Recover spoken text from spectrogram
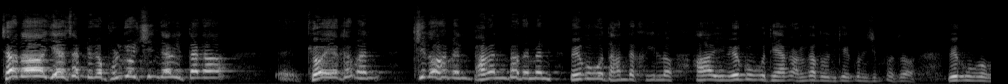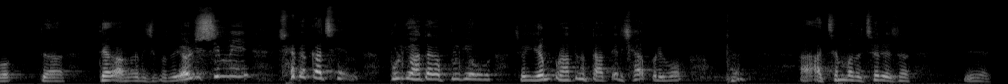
저도 예수 믿고 불교 신자로 있다가 교회 가면 기도하면 방언 받으면 외국어 다 한다 하길로 아 외국어 대학 안 가도 되겠구나 싶어서 외국어 대학 안 가도 싶어서 열심히 새벽같이 불교하다가 불교 저 연분 하던 거 다 때려쳐 버리고 아, 아침마다 절에서 예,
